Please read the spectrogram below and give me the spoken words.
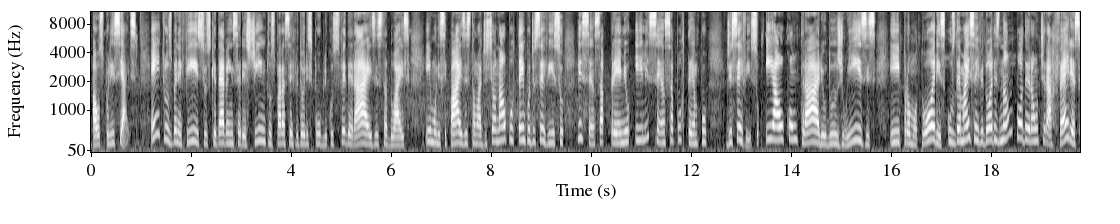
aos policiais. Entre os benefícios que devem ser extintos para servidores públicos federais, estaduais e municipais estão adicional por tempo de serviço, licença prêmio e licença por tempo de serviço. E ao contrário dos juízes e promotores, os demais servidores não poderão tirar férias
